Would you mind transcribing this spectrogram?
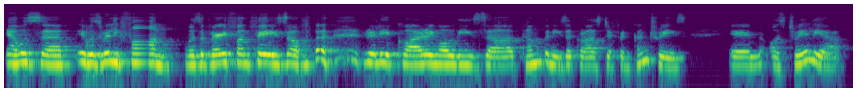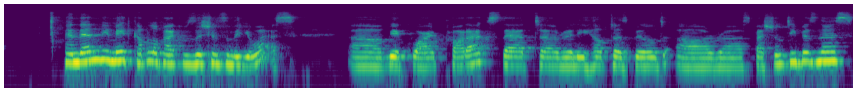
yeah, it was, uh, it was really fun. It was a very fun phase of really acquiring all these uh, companies across different countries in Australia. And then we made a couple of acquisitions in the US. Uh, we acquired products that uh, really helped us build our uh, specialty business.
